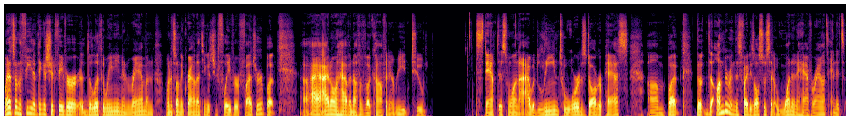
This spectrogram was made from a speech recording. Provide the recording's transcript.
when it's on the feet, I think it should favor the Lithuanian and Ram, and when it's on the ground, I think it should favor Fletcher. But uh, I, I don't have enough of a confident read to stamp this one. I would lean towards dog or pass, um, but the the under in this fight is also set at one and a half rounds, and it's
